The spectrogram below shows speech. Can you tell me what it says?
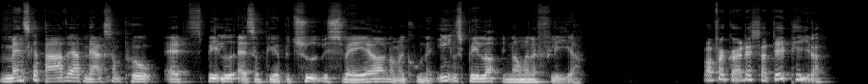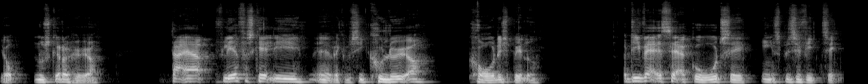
Man skal bare være opmærksom på, at spillet altså bliver betydeligt sværere, når man kun er én spiller, end når man er flere. Hvorfor gør det så det, Peter? Jo, nu skal du høre. Der er flere forskellige, øh, hvad kan man sige, kulører kort i spillet. Og de er hver især gode til en specifik ting.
